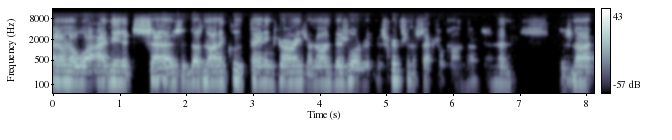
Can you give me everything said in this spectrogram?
I don't know what, I mean, it says it does not include paintings, drawings, or non-visual or written description of sexual conduct. And then does not,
